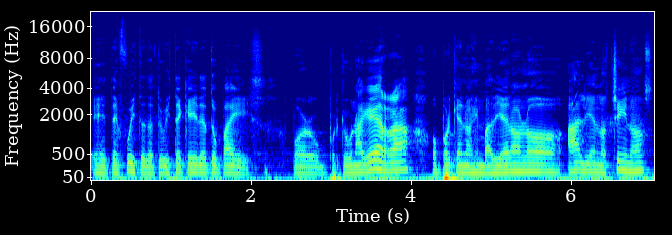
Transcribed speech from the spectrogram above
eh, te fuiste, te tuviste que ir de tu país por, porque una guerra o porque nos invadieron los aliens, los chinos,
